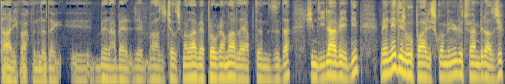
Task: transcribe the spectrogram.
Tarih Vakfı'nda da e, beraberce bazı çalışmalar ve programlar da yaptığımızı da şimdi ilave edeyim. Ve nedir bu Paris Komünü? Lütfen birazcık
